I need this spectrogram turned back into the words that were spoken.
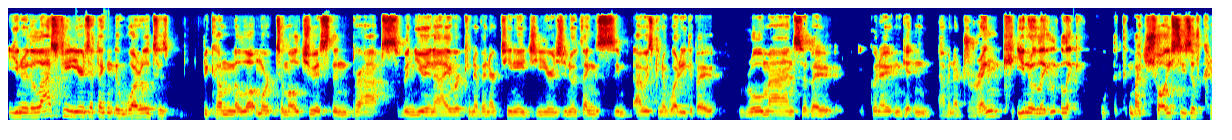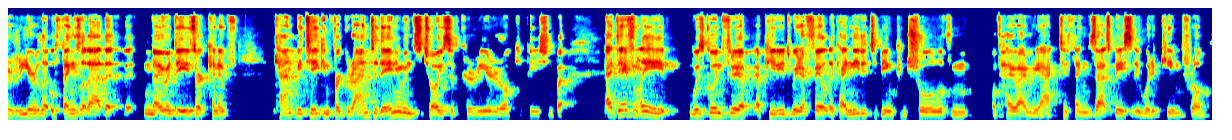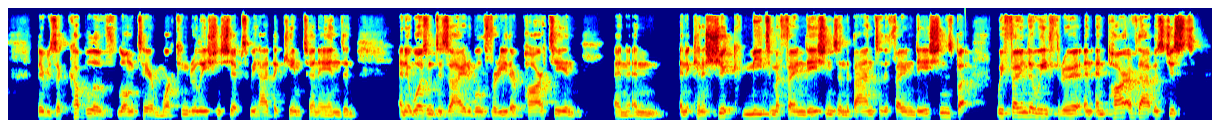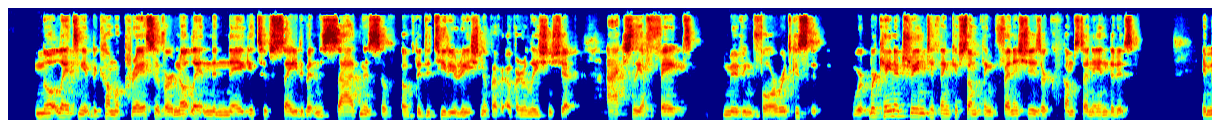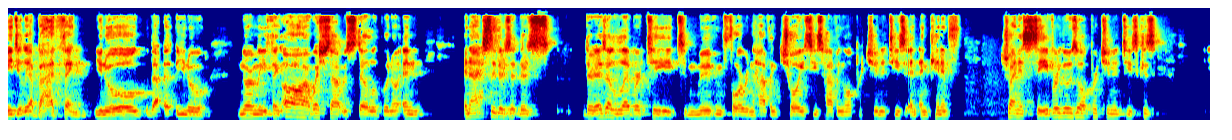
You know, the last few years, I think the world has become a lot more tumultuous than perhaps when you and I were kind of in our teenage years. You know, things seemed, I was kind of worried about romance, about going out and getting having a drink. You know, like like my choices of career, little things like that, that, that nowadays are kind of can't be taken for granted. Anyone's choice of career or occupation, but I definitely was going through a, a period where I felt like I needed to be in control of of how I react to things. That's basically where it came from. There was a couple of long term working relationships we had that came to an end, and and it wasn't desirable for either party, and and and and it kind of shook me to my foundations and the band to the foundations. But we found a way through it, and and part of that was just not letting it become oppressive or not letting the negative side of it and the sadness of, of the deterioration of a, of a relationship actually affect moving forward because we're, we're kind of trained to think if something finishes or comes to an end that it's immediately a bad thing you know oh, that you know normally you think oh i wish that was still going on. And and actually there's a, there's there is a liberty to moving forward and having choices having opportunities and, and kind of trying to savor those opportunities. Because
